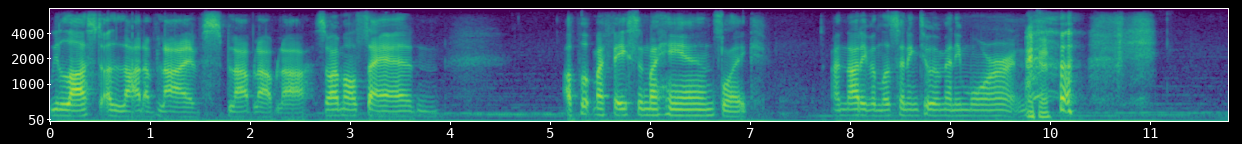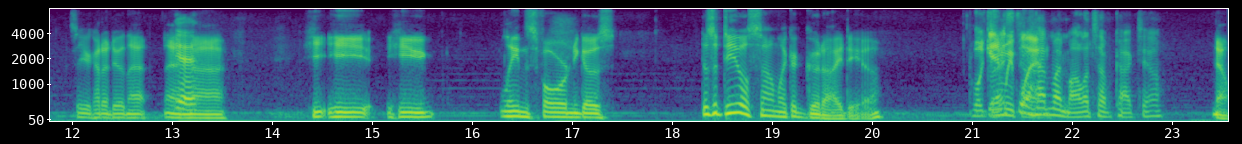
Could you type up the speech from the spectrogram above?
we lost a lot of lives, blah blah blah. So I'm all sad, and I'll put my face in my hands, like I'm not even listening to him anymore. And Okay. So you're kind of doing that, and Yeah. uh, he he he leans forward and he goes, "Does a deal sound like a good idea?" What Do game I we still playing? have my Molotov cocktail? No.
